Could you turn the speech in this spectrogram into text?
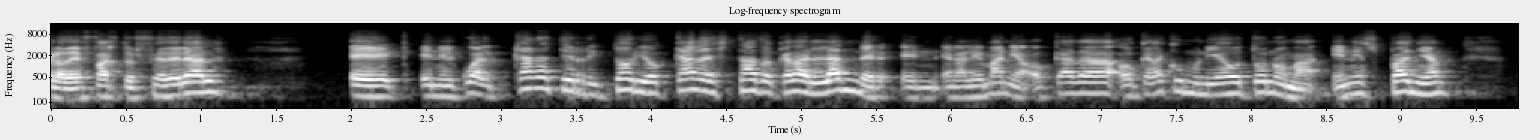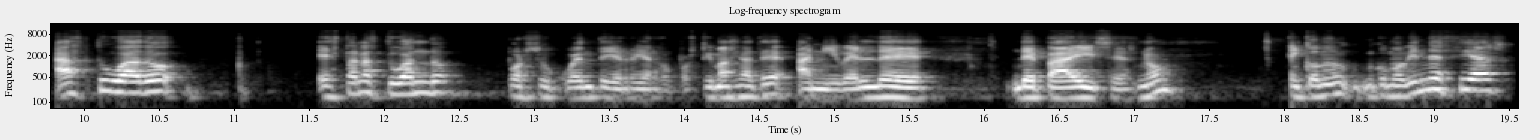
pero de facto es federal, eh, en el cual cada territorio, cada estado, cada lander en, en, Alemania o cada, o cada comunidad autónoma en España ha actuado, están actuando por su cuenta y riesgo. Pues tú imagínate a nivel de, de países, ¿no? Y como, como bien decías,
